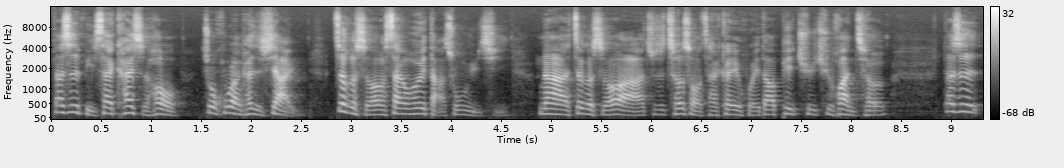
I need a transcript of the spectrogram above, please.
但是比赛开始后就忽然开始下雨，这个时候赛会会打出雨旗。那这个时候啊，就是车手才可以回到 P 区去换车。但是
